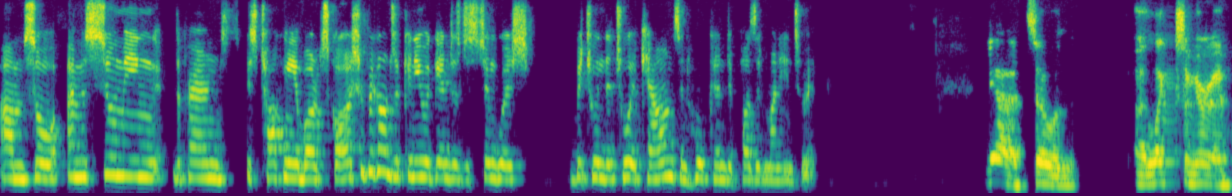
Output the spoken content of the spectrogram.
Um, so I'm assuming the parent is talking about scholarship accounts, or can you again just distinguish between the two accounts and who can deposit money into it? Yeah, so uh, like Samira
